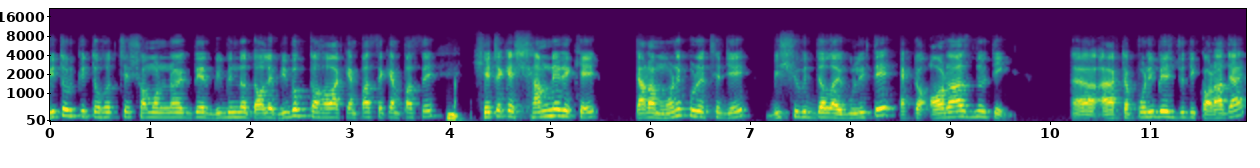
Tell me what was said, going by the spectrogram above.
বিতর্কিত হচ্ছে সমন্বয়কদের বিভিন্ন দলে বিভক্ত হওয়া ক্যাম্পাসে ক্যাম্পাসে সেটাকে সামনে রেখে তারা মনে করেছে যে বিশ্ববিদ্যালয়গুলিতে একটা অরাজনৈতিক আহ, একটা পরিবেশ যদি করা যায়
